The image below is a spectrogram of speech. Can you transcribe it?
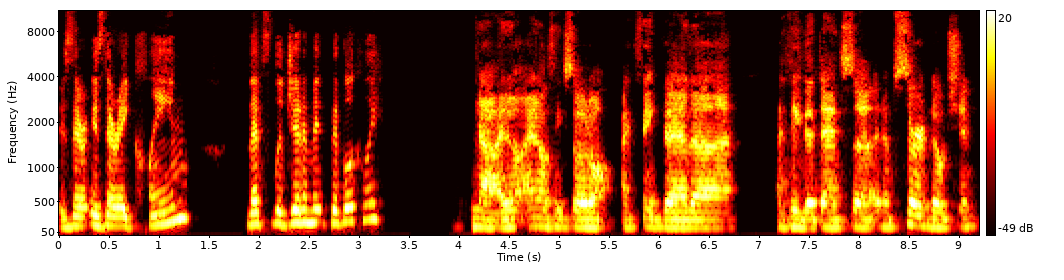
Is there is there a claim that's legitimate biblically? No, I don't. I don't think so at all. I think that uh, I think that that's uh, an absurd notion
